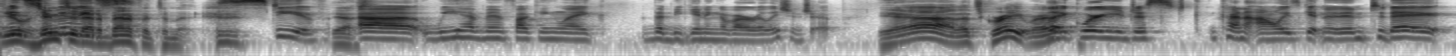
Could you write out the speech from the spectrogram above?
you've to hinted at a benefit to me. Steve. Yes. Uh, we have been fucking like the beginning of our relationship. yeah, that's great, right? like where you're just kind of always getting it in. Today,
